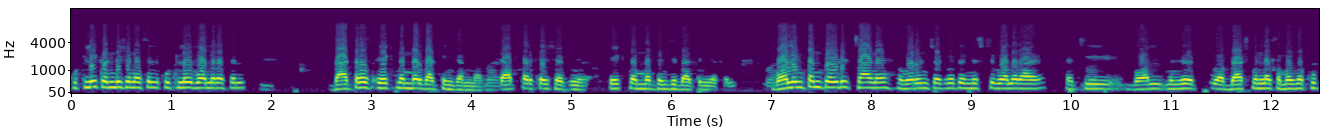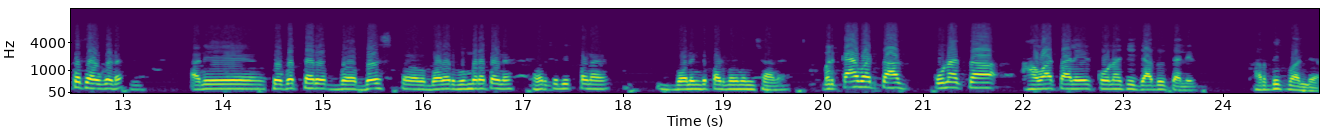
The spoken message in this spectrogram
कुठलीही कंडिशन असेल कुठलेही बॉलर असेल बॅटर्स एक नंबर बॅटिंग करणार. त्यात तर काही शक नाही. एक नंबर त्यांची बॅटिंग असेल. बॉलिंग पण तेवढीच छान आहे. वरुण चक्रवर्ती मिस्ट्री बॉलर आहे. त्याची बॉल म्हणजे बॅट्समॅनला समजणं खूपच अवघड आहे. आणि सोबत तर बेस्ट बॉलर बुमरा पण आहे. हर्षदीप पण आहे. बॉलिंग डिपार्टमेंट पण छान आहे. बरं काय वाटतं आज? कोणाचा हवा चालेल? कोणाची जादू चालेल? हार्दिक पांड्या.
